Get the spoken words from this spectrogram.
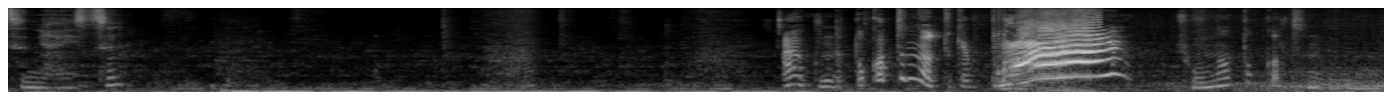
나이스 나이스 아 근데 똑같은 게 어떻게 뿌랑 존나 똑같은데 뭐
